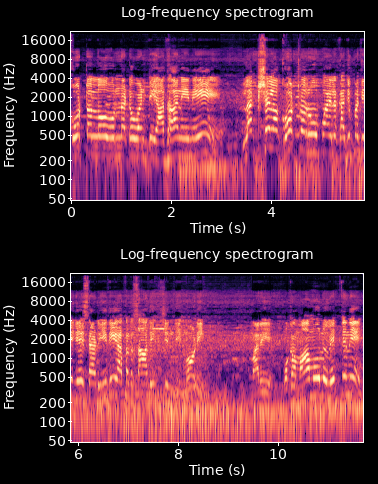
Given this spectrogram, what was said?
కోట్లలో ఉన్నటువంటి అదానీని లక్షల కోట్ల రూపాయలకు అధిపతి చేశాడు. ఇది అతడు సాధించింది మోడీ. మరి ఒక మామూలు వ్యక్తిని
